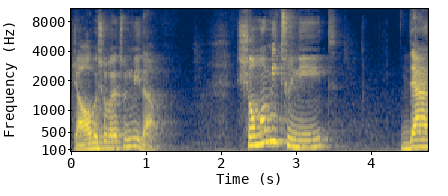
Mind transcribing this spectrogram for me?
جوابشو بهتون میدم. شما می‌تونید در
